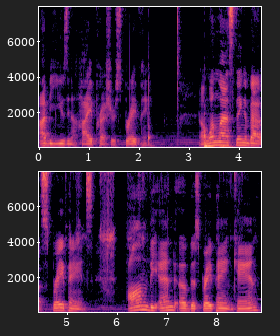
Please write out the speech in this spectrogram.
I'd be using a high pressure spray paint. Now one last thing about spray paints. On the end of the spray paint can,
